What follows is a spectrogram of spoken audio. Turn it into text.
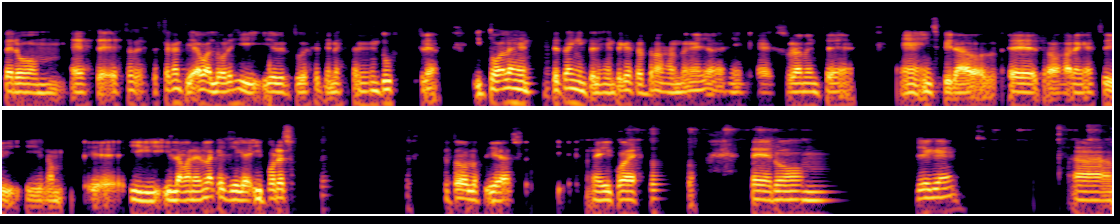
Pero mm, este, esta, esta, cantidad de valores y, de virtudes que tiene esta industria y toda la gente tan inteligente que está trabajando en ella es, realmente eh, inspirador eh, trabajar en esto y, y, eh, y, y la manera en la que llegue. Y por eso todos los días me dedico a esto. Pero mm, llegué a,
